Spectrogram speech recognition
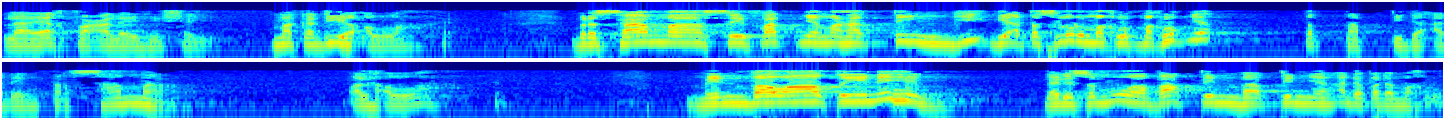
la yakhfa alaihi syai. Maka dia Allah bersama sifatnya maha tinggi di atas seluruh makhluk-makhluknya tetap tidak ada yang tersamar oleh Allah. Min bawatinihim dari semua batin-batin yang ada pada makhluk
